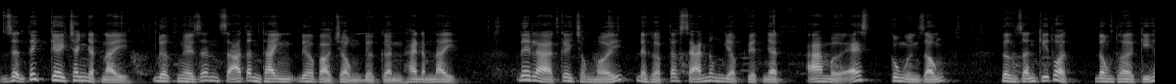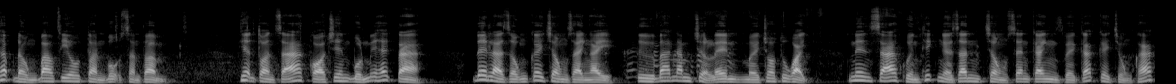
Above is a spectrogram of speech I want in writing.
Diện tích cây chanh Nhật này được người dân xã Tân Thanh đưa vào trồng được gần 2 năm nay. Đây là cây trồng mới được Hợp tác xã Nông nghiệp Việt Nhật AMS cung ứng giống, hướng dẫn kỹ thuật, đồng thời ký hợp đồng bao tiêu toàn bộ sản phẩm. Hiện toàn xã có trên 40 hecta. Đây là giống cây trồng dài ngày, từ 3 năm trở lên mới cho thu hoạch, nên xã khuyến khích người dân trồng xen canh về các cây trồng khác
